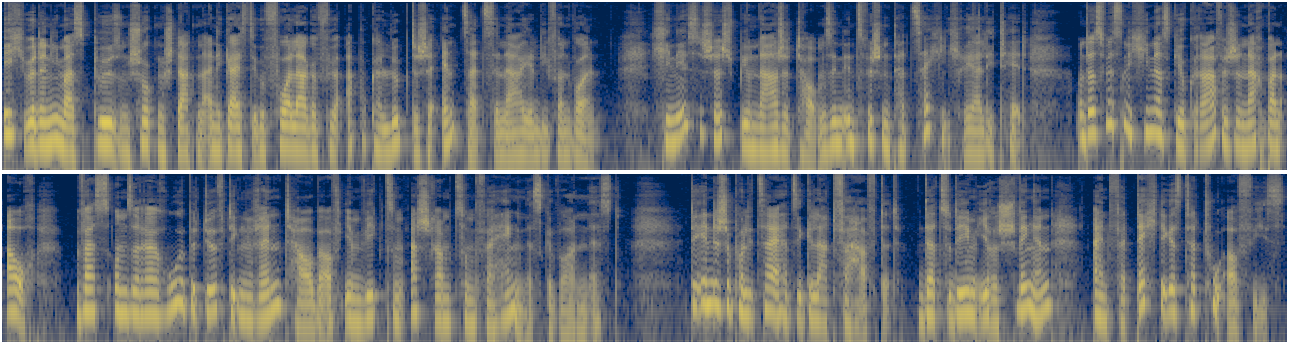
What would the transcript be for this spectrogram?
Ich würde niemals bösen Schurkenstaaten eine geistige Vorlage für apokalyptische Endzeitszenarien liefern wollen. Chinesische Spionagetauben sind inzwischen tatsächlich Realität. Und das wissen Chinas geografische Nachbarn auch, was unserer ruhebedürftigen Renntaube auf ihrem Weg zum Ashram zum Verhängnis geworden ist. Die indische Polizei hat sie glatt verhaftet, da zudem ihre Schwingen ein verdächtiges Tattoo aufwies,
